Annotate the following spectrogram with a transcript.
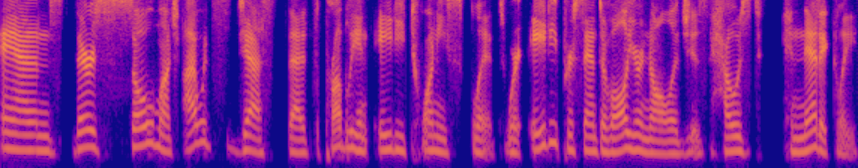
And there's so much, I would suggest that it's probably an 80 20 split where 80% of all your knowledge is housed kinetically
